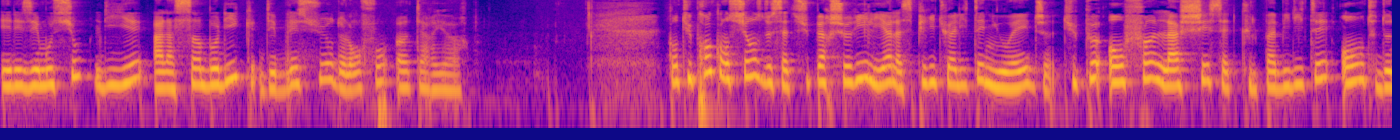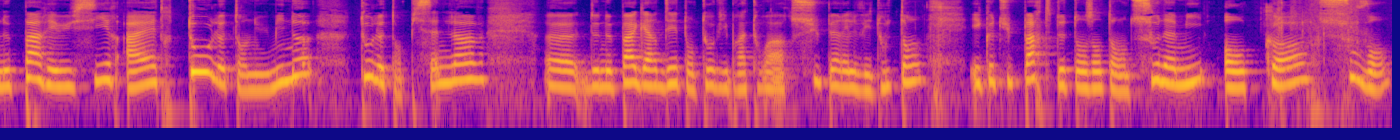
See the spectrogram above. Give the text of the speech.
et les émotions liées à la symbolique des blessures de l'enfant intérieur. Quand tu prends conscience de cette supercherie liée à la spiritualité New Age, tu peux enfin lâcher cette culpabilité, honte de ne pas réussir à être tout le temps lumineux, tout le temps peace and love, euh, de ne pas garder ton taux vibratoire super élevé tout le temps et que tu partes de temps en temps en tsunami encore souvent.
